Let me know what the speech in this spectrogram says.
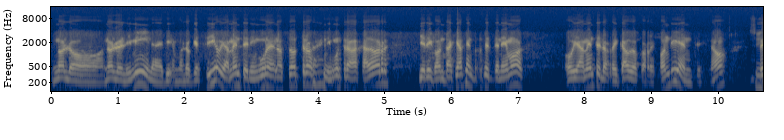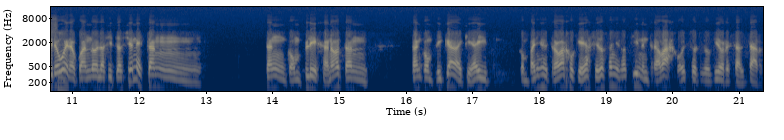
no lo, no lo elimina, digamos. Lo que sí, obviamente, ninguno de nosotros, ningún trabajador quiere contagiarse, entonces tenemos, obviamente, los recaudos correspondientes, ¿no? Pero bueno, cuando la situación es tan, tan compleja, ¿no? Tan, tan complicada que hay compañeros de trabajo que hace dos años no tienen trabajo, eso lo quiero resaltar.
